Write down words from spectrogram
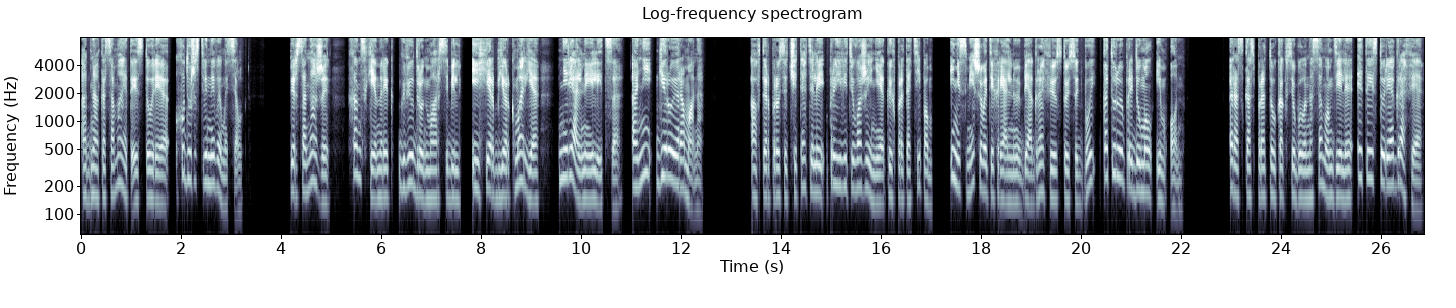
Однако сама эта история — художественный вымысел. Персонажи — Ханс Хенрик, Гвюдрун Марсибель, и Хербьерк Марья — нереальные лица, они — герои романа. Автор просит читателей проявить уважение к их прототипам и не смешивать их реальную биографию с той судьбой, которую придумал им он. Рассказ про то, как все было на самом деле, — это историография.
